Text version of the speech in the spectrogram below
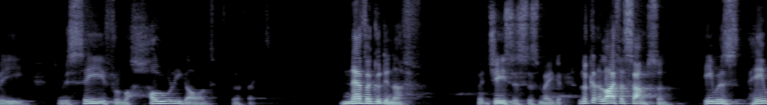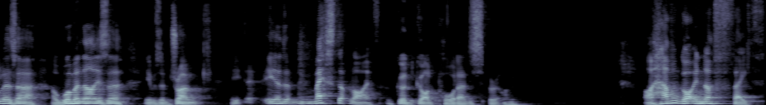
be to receive from the holy God? Perfect. Never good enough, but Jesus has made good. Look at the life of Samson. He was, he was a, a womanizer, he was a drunk, he, he had a messed up life. A good God poured out his spirit on him. I haven't got enough faith.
